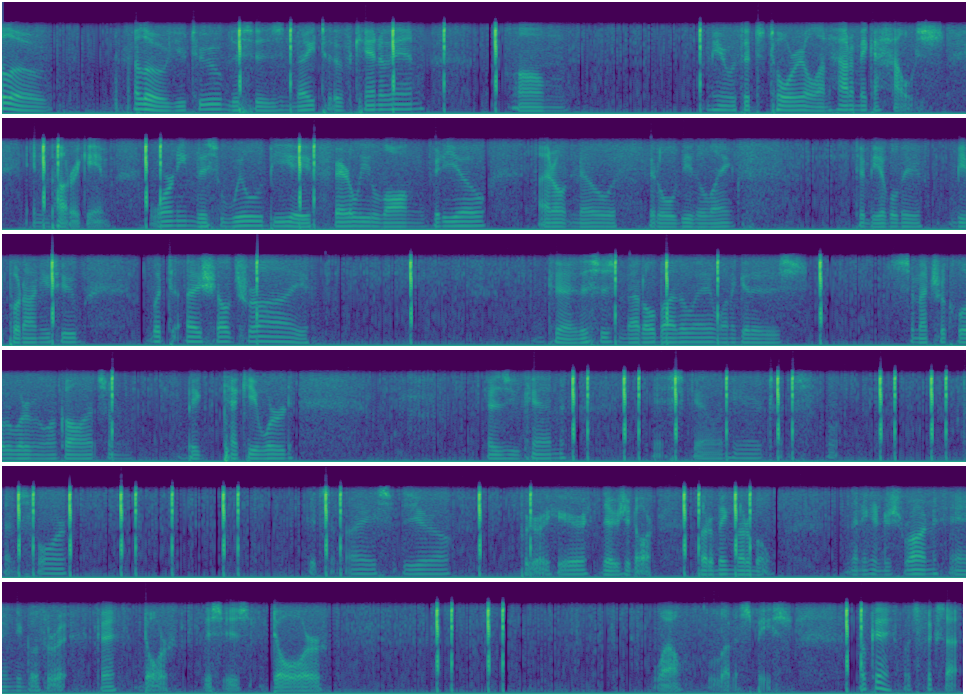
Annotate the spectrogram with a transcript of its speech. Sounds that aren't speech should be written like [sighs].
Hello. Hello, YouTube. This is Knight of Kanavan. Um, I'm here with a tutorial on how to make a house in Powder Game. Warning, this will be a fairly long video. I don't know if it'll be the length to be able to be put on YouTube, but I shall try. Okay, this is metal, by the way. I want to get it as symmetrical or whatever you want to call it, some big techie word, as you can. Okay, scale in here, times four, times four. Get some ice, zero. Put it right here. There's your door. Bada bing, bada boom. And then you can just run and you go through it. Okay, door. This is door. Wow, a lot of space. Okay, let's fix that.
